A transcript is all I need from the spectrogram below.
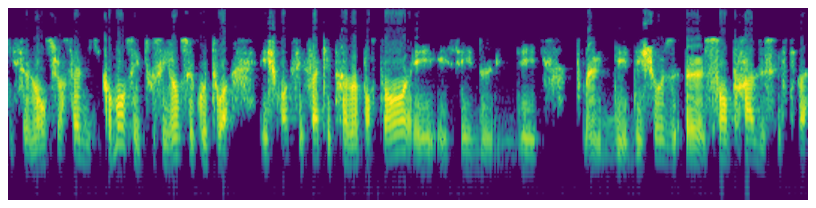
qui se lancent sur scène et qui commencent et tous ces gens se côtoient. Et je crois que c'est ça qui est très important et, c'est une, des, des, choses euh, centrales de ce festival.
